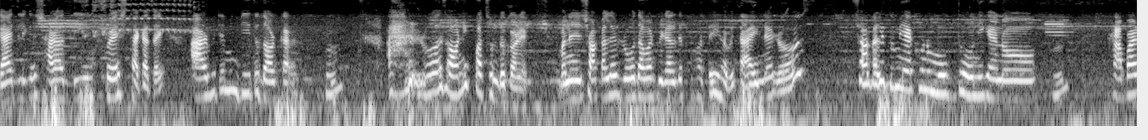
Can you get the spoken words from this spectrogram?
গায়ে দিলে কিন্তু সারাদিন ফ্রেশ থাকা যায়। আর ভিটামিন ডি তো দরকার। হুম? আর রোজ অনেক পছন্দ করে। মানে সকালের রোদ আমার বিড়ালদের পোহাতেই হবে, তাই না রোজ? সকালে তুমি এখনও মুখ ধোনি কেন? খাবার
